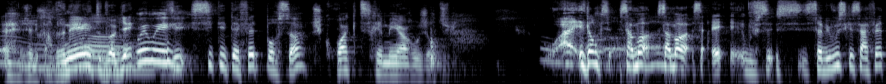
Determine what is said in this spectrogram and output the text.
Euh, je l'ai pardonné, tout va bien. Oui, oui. Il dit, si tu étais faite pour ça, je crois que tu serais meilleur aujourd'hui. Ouais, et donc, ça m'a. ça m'a- Savez-vous ce que ça a fait?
